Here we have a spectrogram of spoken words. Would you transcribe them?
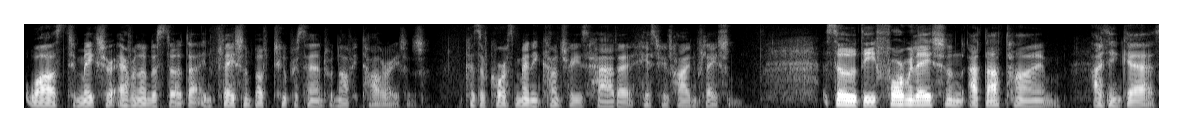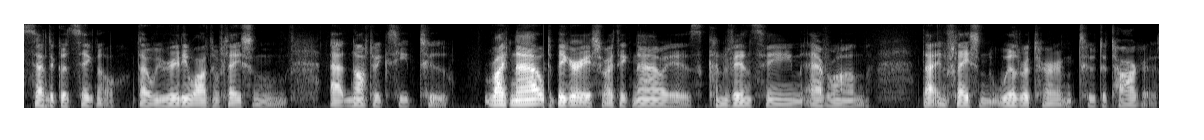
was to make sure everyone understood that inflation above 2% would not be tolerated. Because, of course, many countries had a history of high inflation. So the formulation at that time, I think, uh, sent a good signal that we really want inflation uh, not to exceed 2. Right now, the bigger issue I think now is convincing everyone that inflation will return to the target.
